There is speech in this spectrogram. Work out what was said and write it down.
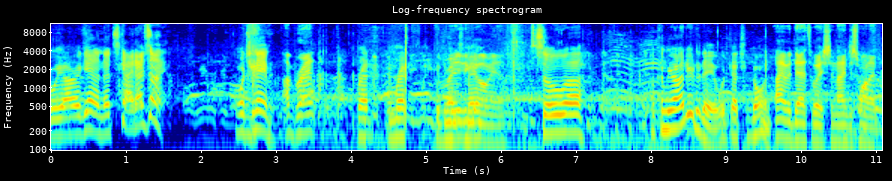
we are again at Skydive Zion. What's your name? I'm Brent. Brent. I'm Rick. Good to Ready meet to you, man. go, man. So, uh, how come you're out here today? What got you going? I have a death wish, and I just want to.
